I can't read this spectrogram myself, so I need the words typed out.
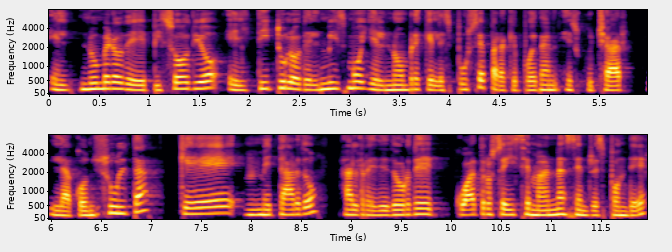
el número de episodio, el título del mismo y el nombre que les puse para que puedan escuchar la consulta que me tardo alrededor de cuatro o seis semanas en responder,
